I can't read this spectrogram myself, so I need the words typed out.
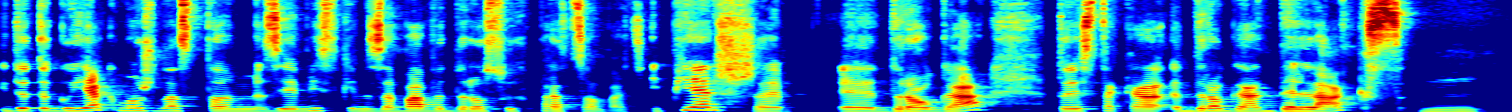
i do tego, jak można z tym zjawiskiem zabawy dorosłych pracować. I pierwszy droga. To jest taka droga deluxe mm, E,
